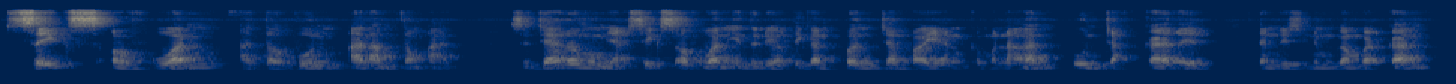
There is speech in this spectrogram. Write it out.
Six of One ataupun enam tongkat. Secara umumnya, Six of One itu diartikan pencapaian kemenangan puncak karir. Dan di sini menggambarkan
